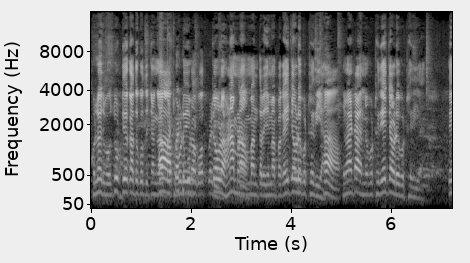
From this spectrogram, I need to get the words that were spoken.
ਖੁੱਲਾ ਜਵਾਬ ਝੋਟੀ ਦਾ ਕੱਦ ਕੁੱਦ ਚੰਗਾ ਹਾਂ, ਪਿੱਠ ਪੁੜੇ ਬਹੁਤ ਚੌੜਾ ਹਨਾ ਬਣਾ ਮੰਤਰ ਜਿਵੇਂ ਆਪਾਂ ਕਹੀ ਚੌੜੇ ਪੁੱਠੇ ਦੀ ਆ। ਹਾਂ। ਜਿਵੇਂ ਢਾਲਵੇਂ ਪੁੱਠੇ ਦੀ ਆ ਚੌੜੇ ਪੁੱਠੇ ਦੀ ਆ। ਤੇ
